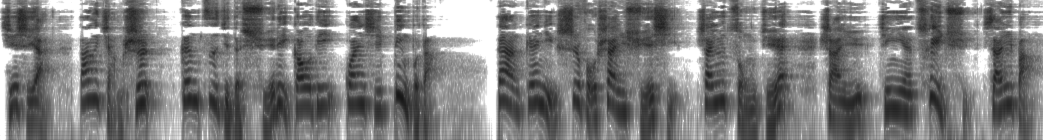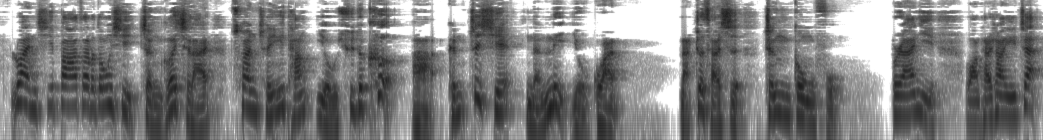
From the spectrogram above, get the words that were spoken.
其实呀。当讲师跟自己的学历高低关系并不大，但跟你是否善于学习、善于总结、善于经验萃取、善于把乱七八糟的东西整合起来串成一堂有趣的课啊，跟这些能力有关。那这才是真功夫，不然你往台上一站，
